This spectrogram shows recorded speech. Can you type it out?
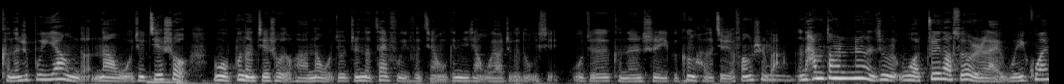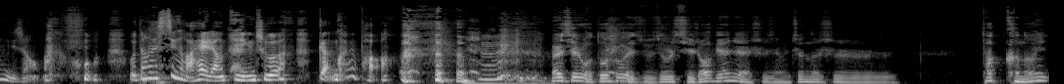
可能是不一样的，那我就接受。如果不能接受的话，那我就真的再付一份钱。我跟你讲，我要这个东西，我觉得可能是一个更好的解决方式吧。那他们当时真的就是哇，追到所有人来围观，你知道吗？我 我当时幸好还有一辆自行车，赶快跑。而且其实我多说一句，就是洗照片这件事情真的是，它可能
